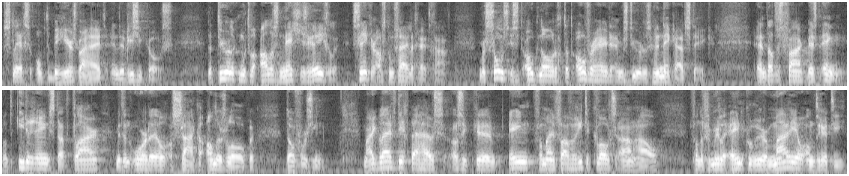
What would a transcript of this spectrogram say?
slechts op de beheersbaarheid en de risico's. Natuurlijk moeten we alles netjes regelen, zeker als het om veiligheid gaat. Maar soms is het ook nodig dat overheden en bestuurders hun nek uitsteken. En dat is vaak best eng, want iedereen staat klaar met een oordeel als zaken anders lopen dan voorzien. Maar ik blijf dicht bij huis als ik uh, een van mijn favoriete quotes aanhaal van de Formule 1-coureur Mario Andretti.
